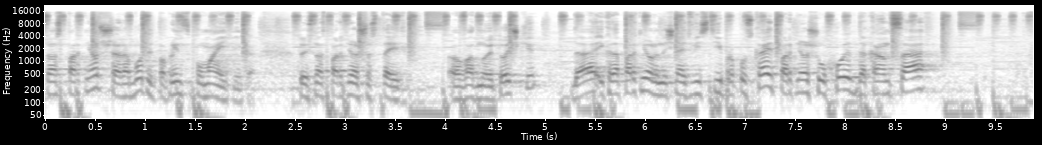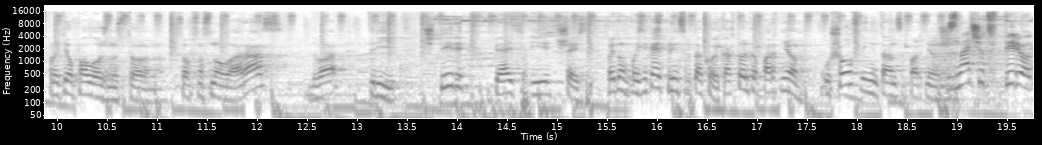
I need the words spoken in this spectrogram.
У нас партнерша работает по принципу маятника. То есть у нас партнерша стоит в одной точке, да, и когда партнеры начинают вести и пропускать, партнерша уходит до конца в противоположную сторону. Собственно, снова раз, два, три, четыре, пять и шесть. Поэтому возникает принцип такой. Как только партнер ушел с линии танца партнерши... Значит, вперед.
